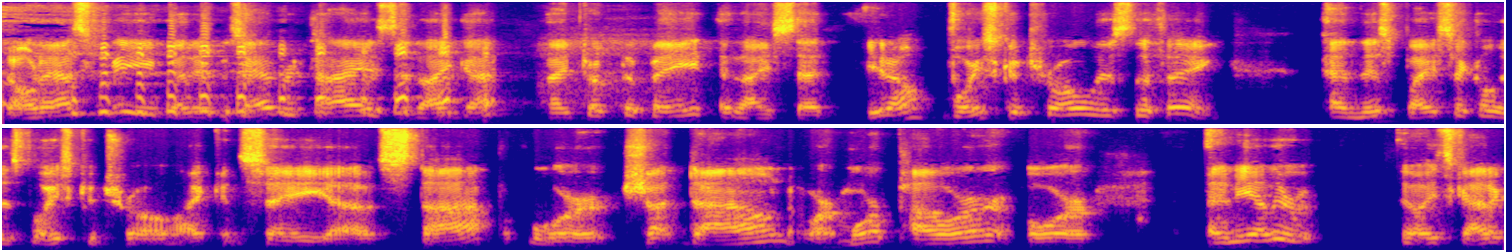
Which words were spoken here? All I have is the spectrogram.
don't ask me, but it was advertised and I got I took the bait and I said, you know, voice control is the thing. And this bicycle is voice control. I can say uh, stop or shut down or more power or any other. You know, it's got a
